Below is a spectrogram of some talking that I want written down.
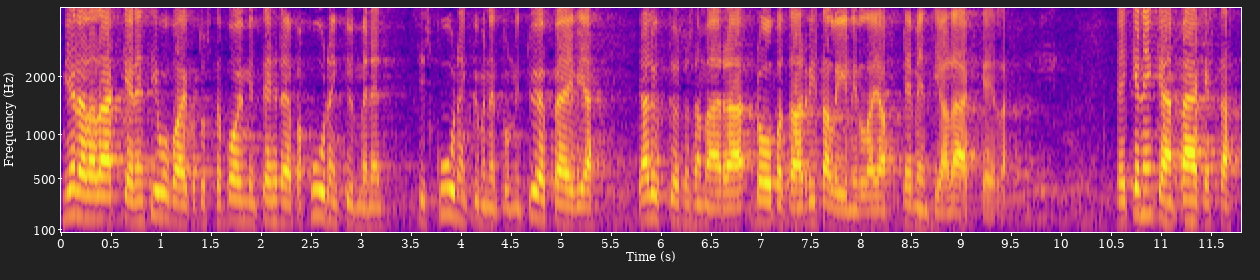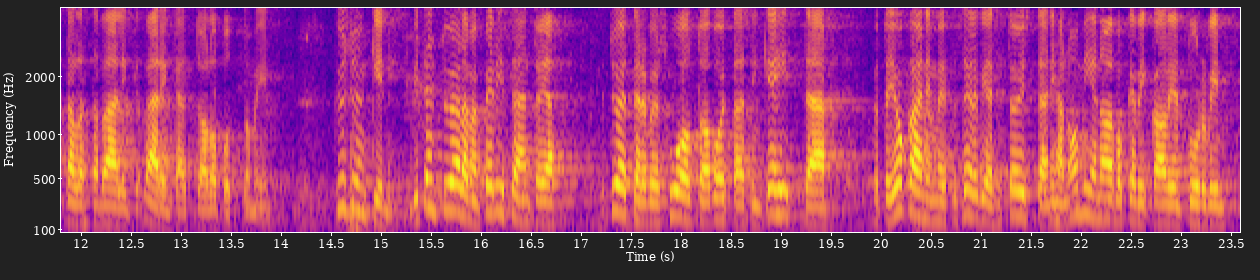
Mielellä lääkkeiden sivuvaikutusten voimin tehdä jopa 60, siis 60 tunnin työpäiviä ja älykkyysosamäärää doupataan ritaliinilla ja dementialääkkeillä. Ei kenenkään pääkestä tällaista väärinkäyttöä loputtomiin. Kysynkin, miten työelämän pelisääntöjä ja työterveyshuoltoa voitaisiin kehittää, jotta jokainen meistä selviäisi töistään ihan omien aivokemikaalien turvin,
